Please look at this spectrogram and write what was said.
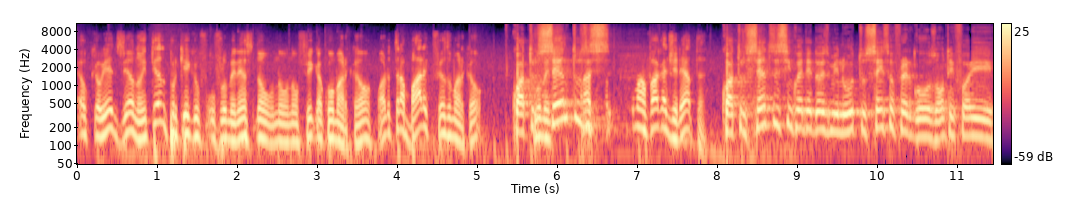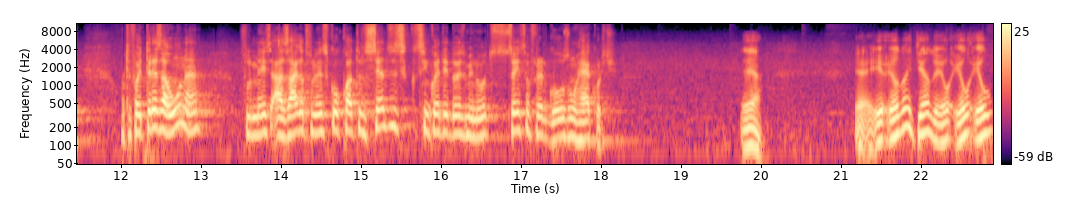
É o que eu ia dizer, eu não entendo por que, que o Fluminense não, não, não fica com o Marcão. Olha o trabalho que fez o Marcão. 400 e... Uma vaga direta. 452 minutos sem sofrer gols. Ontem foi ontem foi 3 a 1 né? Fluminense, a zaga do Fluminense ficou 452 minutos sem sofrer gols, um recorde. É. É, eu, eu, não entendo, eu, eu, eu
